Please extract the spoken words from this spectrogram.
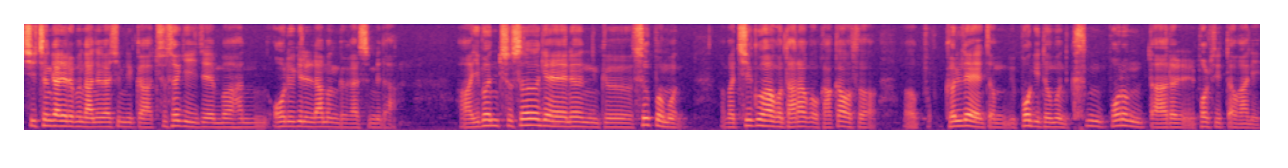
시청자 여러분 안녕하십니까. 추석이 이제 뭐 한 5, 6일 남은 것 같습니다. 아, 이번 추석에는 그 숙부문 아마 지구하고 달하고 가까워서 어, 근래 좀 보기 드문 큰 보름달을 볼 수 있다고 하니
